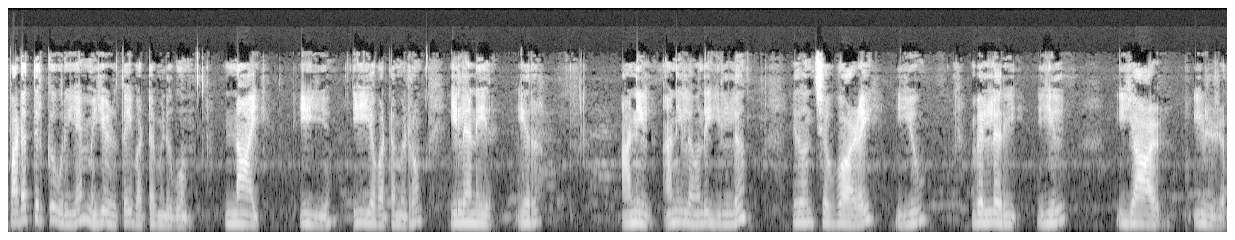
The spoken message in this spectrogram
படத்திற்கு உரிய மெய்யெழுத்தை வட்டமிடுவோம். நாய். ஈய ஈய வட்டமிடுறோம். இளநீர். இர். அணில். அணில வந்து இல்லு. இது வந்து செவ்வாழை. யு. வெள்ளரி. இல். யாழ். இழ்.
